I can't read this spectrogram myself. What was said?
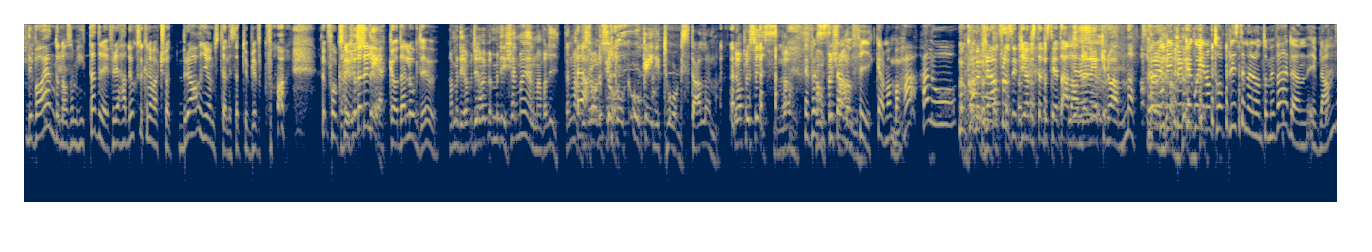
det var ändå någon som hittade dig för det hade också kunnat vara så ett bra gömställe så att du blev kvar. Folk slutade leka och där låg du. ja, men, det, det, men det känner man igen när man var liten. Va? Ja. Det fick så? åka, åka in i tågstallarna. Ja, precis. Ja. Helt plötsligt sitter alla och fikar. Man bara, ha, hallå! Man kommer fram från sitt gömställe och ser att alla andra leker något annat. Hörru, vi brukar gå igenom topplistorna runt om i världen ibland,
